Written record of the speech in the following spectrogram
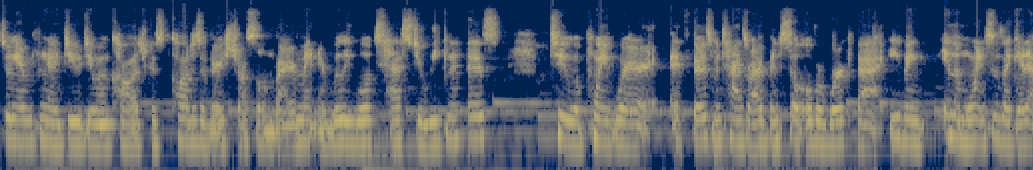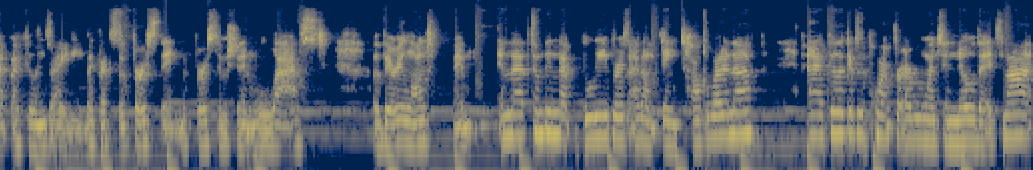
doing everything I do do in college because college is a very stressful environment. It really will test your weaknesses to a point where it, there's been times where I've been so overworked that even in the morning, as soon as I get up, I feel anxiety. Like that's the first thing, the first emotion. It will last a very long time. And that's something that believers, I don't think, talk about enough. And I feel like it's important for everyone to know that it's not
